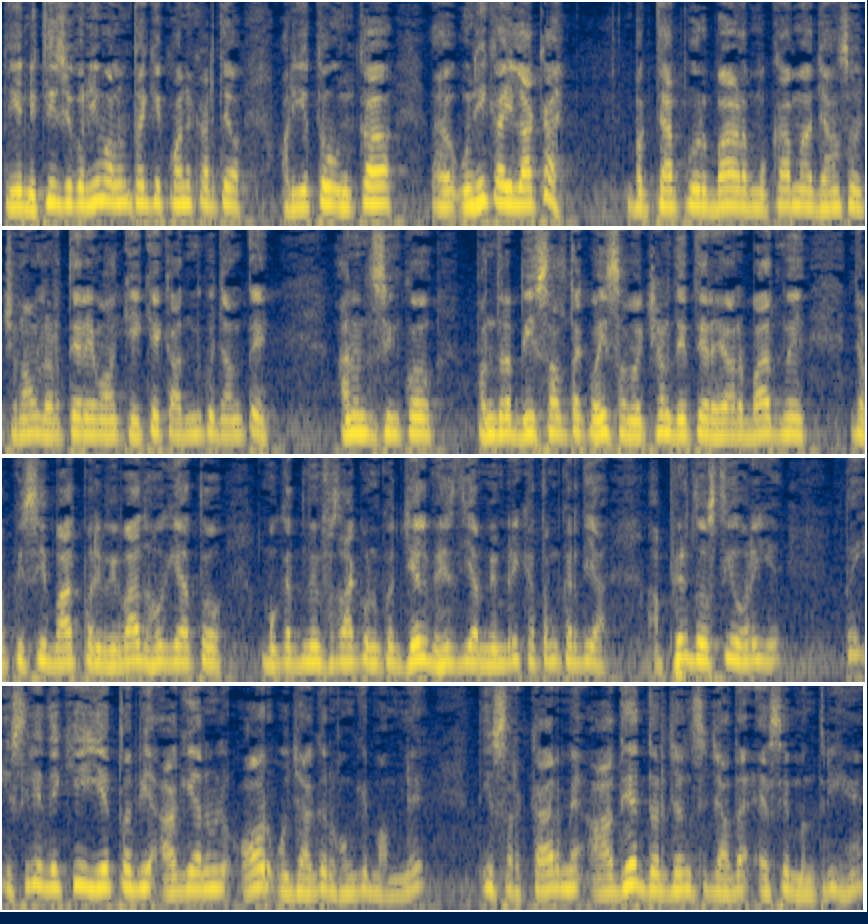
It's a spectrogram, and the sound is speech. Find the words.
तो ये नीतीश जी को नहीं मालूम था कि कौन करते हो, और ये तो उनका उन्हीं का इलाका है। बख्तियारपुर, बाढ़, मुकामा, जहाँ से वो चुनाव लड़ते रहे, वहाँ के एक एक आदमी को जानते। हैं आनंद सिंह को पंद्रह बीस साल तक वही संरक्षण देते रहे और बाद में जब किसी बात पर विवाद हो गया तो मुकदमे फंसा कर उनको जेल भेज दिया, मेमोरी खत्म कर दिया। अब फिर दोस्ती हो रही है। तो इसलिए देखिए, ये तो अभी आगे आने वाले और उजागर होंगे मामले। तो सरकार में आधे दर्जन से ज़्यादा ऐसे मंत्री हैं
